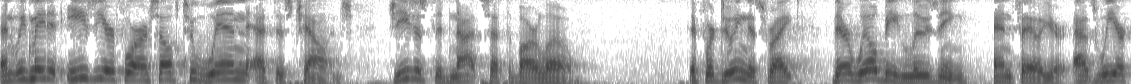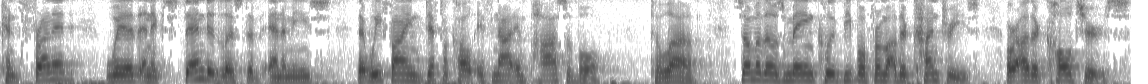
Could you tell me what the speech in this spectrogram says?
and we've made it easier for ourselves to win at this challenge. Jesus did not set the bar low. If we're doing this right, there will be losing and failure as we are confronted with an extended list of enemies that we find difficult, if not impossible, to love. Some of those may include people from other countries or other cultures,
